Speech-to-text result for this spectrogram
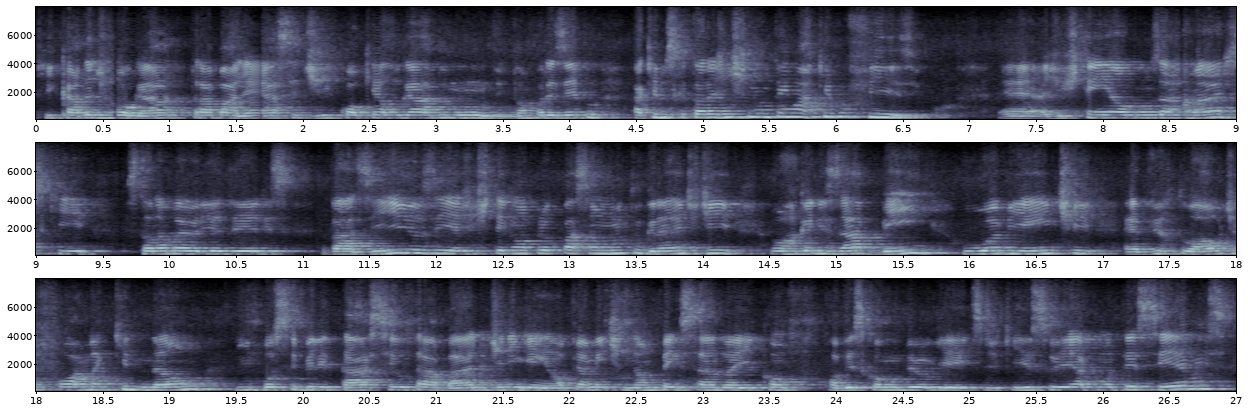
que cada advogado trabalhasse de qualquer lugar do mundo. Então, por exemplo, aqui no escritório a gente não tem um arquivo físico. É, a gente tem alguns armários que estão, na maioria deles, vazios e a gente teve uma preocupação muito grande de organizar bem o ambiente é, virtual de forma que não impossibilitasse o trabalho de ninguém. Obviamente não pensando aí com talvez como o Bill Gates de que isso ia acontecer, mas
